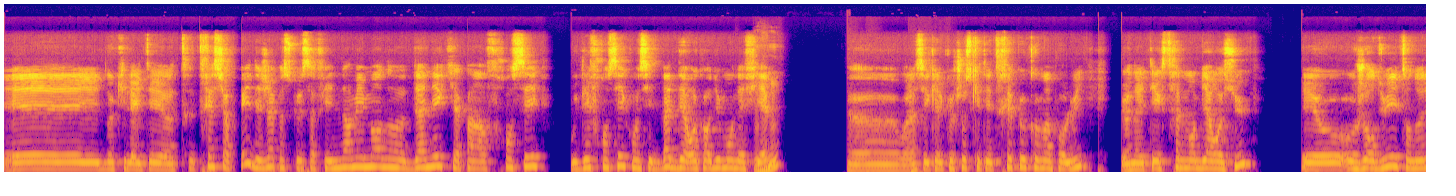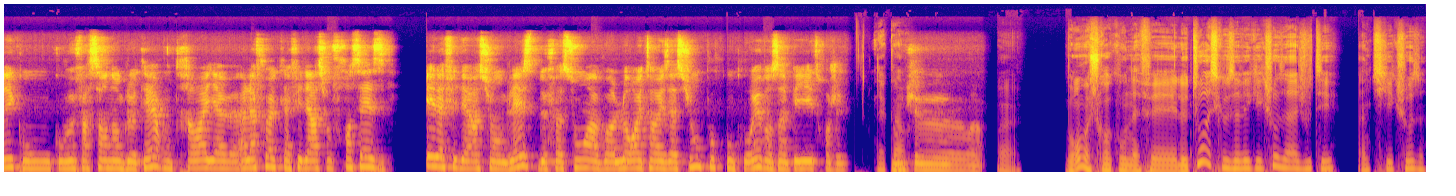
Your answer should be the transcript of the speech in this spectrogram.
Et donc il a été euh, très, surpris déjà parce que ça fait énormément d'années qu'il n'y a pas un Français ou des Français qui ont essayé de battre des records du monde FIM. Euh, voilà, c'est quelque chose qui était très peu commun pour lui. Et on a été extrêmement bien reçu. Et aujourd'hui, étant donné qu'on veut faire ça en Angleterre, on travaille à, la fois avec la fédération française et la fédération anglaise de façon à avoir leur autorisation pour concourir dans un pays étranger. D'accord. Donc euh, voilà. Bon, moi je crois qu'on a fait le tour. Est-ce que vous avez quelque chose à ajouter? Un petit quelque chose?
